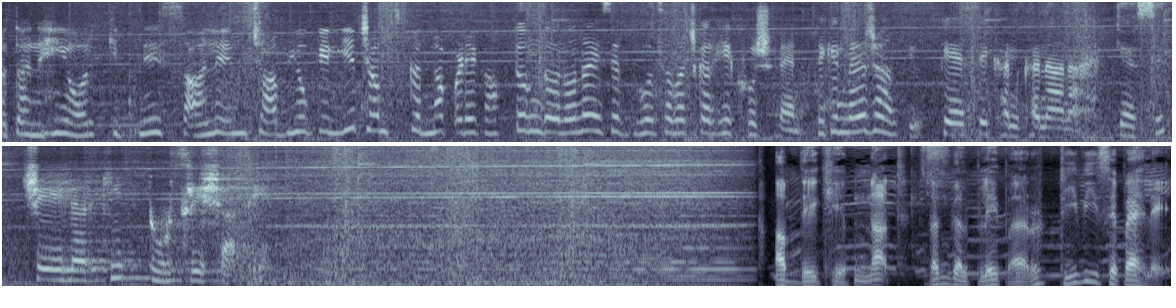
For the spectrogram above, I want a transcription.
पता नहीं और कितने साल इन चाबियों के लिए जंप करना पड़ेगा। तुम दोनों ना इसे भूल समझ कर ही खुश रहना। लेकिन मैं जानती हूँ कैसे खनखनाना है। कैसे? जेलर की दूसरी शादी। अब देखिए नथ दंगल प्ले पर टीवी से पहले।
